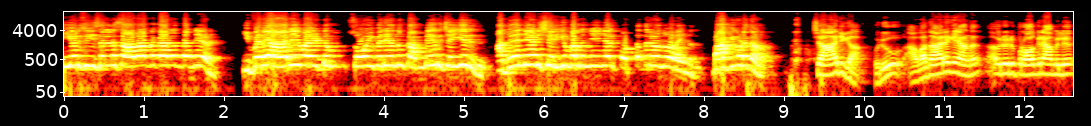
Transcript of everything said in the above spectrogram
ഈ ഒരു സീസണിലെ സാധാരണക്കാരൻ തന്നെയാണ്. ഇവരെ ആരെയുമായിട്ടും സോ ഇവരെ ഒന്നും കമ്പയർ ചെയ്യരുത്. അത് തന്നെയാണ് ശരിക്കും പറഞ്ഞു കഴിഞ്ഞാൽ പൊട്ടത്തരം എന്ന് പറയുന്നത്. ബാക്കി കൂടെ കാണാം. ചാരിക. ഒരു അവതാരകയാണ്. അവരൊരു പ്രോഗ്രാമിൽ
